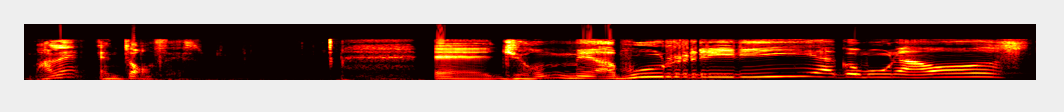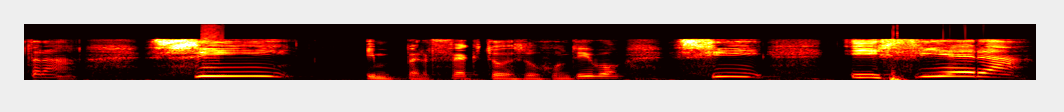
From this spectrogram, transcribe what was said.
¿Vale? Entonces, eh, yo me aburriría como una ostra si, imperfecto de subjuntivo, si hiciera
